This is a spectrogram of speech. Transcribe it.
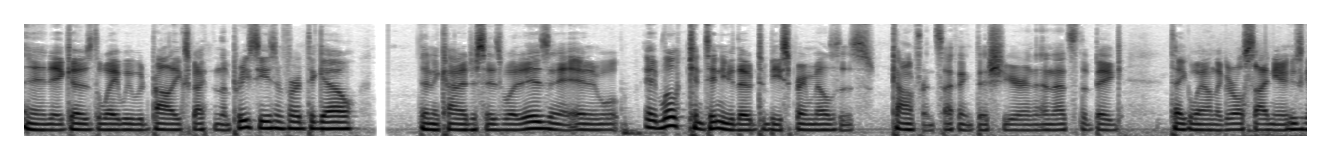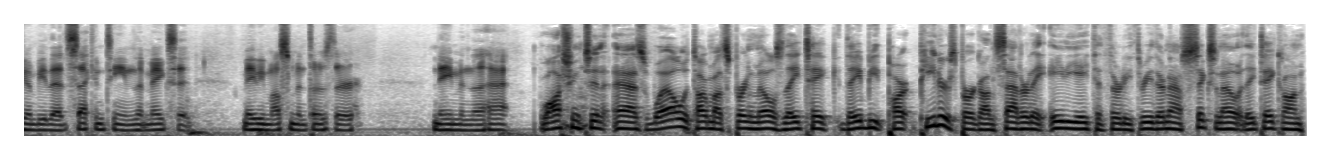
and it goes the way we would probably expect in the preseason for it to go, then it kind of just is what it is, and it, it, will it will continue though to be Spring Mills's conference, I think, this year, and, and that's the big takeaway on the girls' side. You know, who's going to be that second team that makes it? Maybe Musselman throws their name in the hat. Washington as well. We're talking about Spring Mills. They take they beat Part- Petersburg on Saturday, eighty-eight to thirty-three. They're now six and zero. They take on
